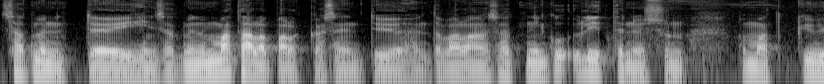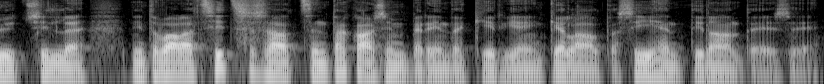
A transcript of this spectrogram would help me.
sä oot mennyt töihin, sä oot mennyt matalapalkkaiseen työhön, tavallaan sä oot niin ylittänyt sun omat kyvyt sille, niin tavallaan, että sit sä saat sen takaisinperintäkirjeen Kelalta siihen tilanteeseen.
